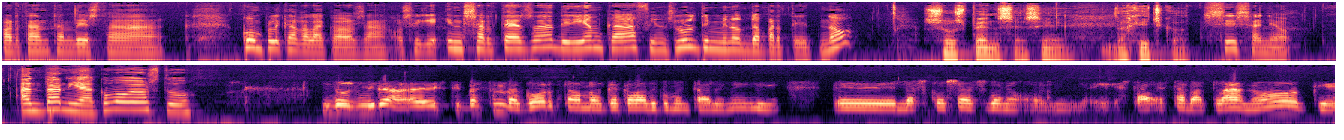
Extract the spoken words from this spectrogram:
Per tant, també està complicada la cosa. O sigui, incertesa, diríem que fins l'últim minut de partit, no? Suspense, sí, de Hitchcock. Sí, senyor. Antònia, com ho veus tu? Doncs mira, eh, estic bastant d'acord amb el que acaba de comentar l'Emili. Eh, les coses, bueno, eh, estava, estava clar, no?, que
